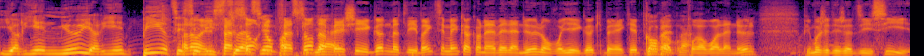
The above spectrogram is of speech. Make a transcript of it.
Il n'y a rien de mieux, il n'y a rien de pire. c'est une façon, une façon d'empêcher les gars de mettre les breaks. même quand on avait la nulle, on voyait les gars qui breakaient pour, pour avoir la nulle. Puis moi, j'ai déjà dit ici,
